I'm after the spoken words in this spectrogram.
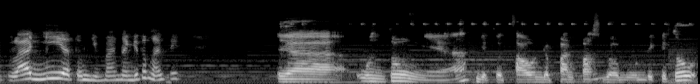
situ lagi atau gimana gitu gak sih? Ya untungnya gitu tahun depan pas gua mudik itu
